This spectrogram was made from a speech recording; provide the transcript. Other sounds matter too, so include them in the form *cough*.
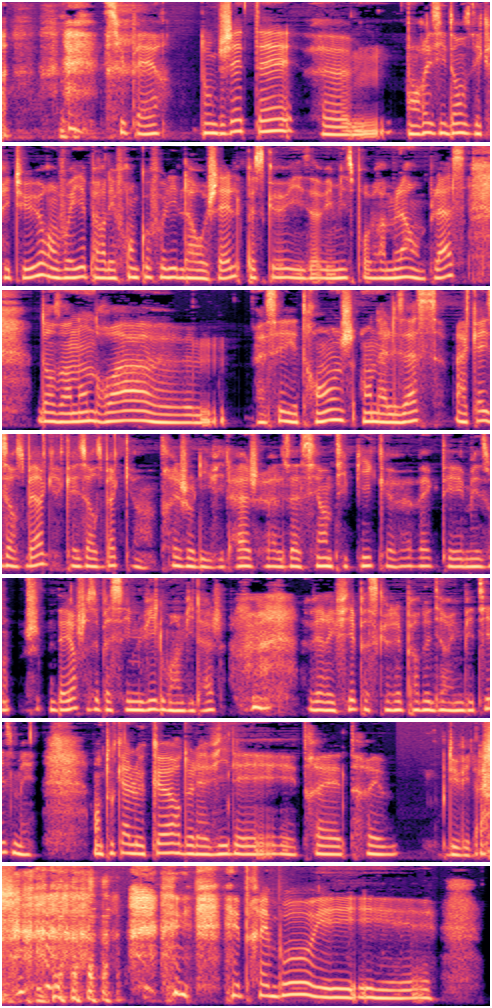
*laughs* Super. Donc j'étais euh, en résidence d'écriture envoyée par les Francopholies de La Rochelle parce qu'ils avaient mis ce programme-là en place dans un endroit euh, assez étrange en Alsace, à Kaisersberg. Kaisersberg, est un très joli village alsacien typique euh, avec des maisons. D'ailleurs, je sais pas si c'est une ville ou un village. *laughs* Vérifier parce que j'ai peur de dire une bêtise, mais en tout cas, le cœur de la ville est très très du village *laughs* est très beau et,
